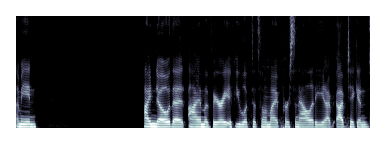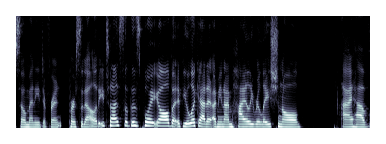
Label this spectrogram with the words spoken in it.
I mean, I know that I'm a very, if you looked at some of my personality, I've, I've taken so many different personality tests at this point, y'all. But if you look at it, I mean, I'm highly relational. I have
